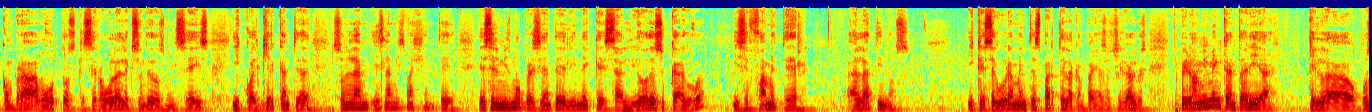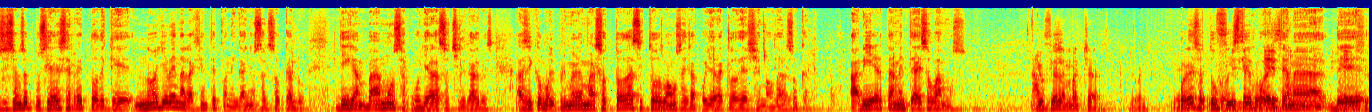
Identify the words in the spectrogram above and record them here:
compraba votos, que se robó la elección de 2006 y cualquier cantidad. Son es la misma gente. Es el mismo presidente del INE que salió de su cargo y se fue a meter a Latinos. Y que seguramente es parte de la campaña de Xochitl Gálvez. Pero a mí me encantaría que la oposición se pusiera ese reto de que no lleven a la gente con engaños al Zócalo. Digan, vamos a apoyar a Xochitl Galvez. Así como el primero de marzo todas y todos vamos a ir a apoyar a Claudia Sheinbaum al Zócalo. Abiertamente a eso vamos. Yo fui a la marcha. por eso, tú fuiste por el tema de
